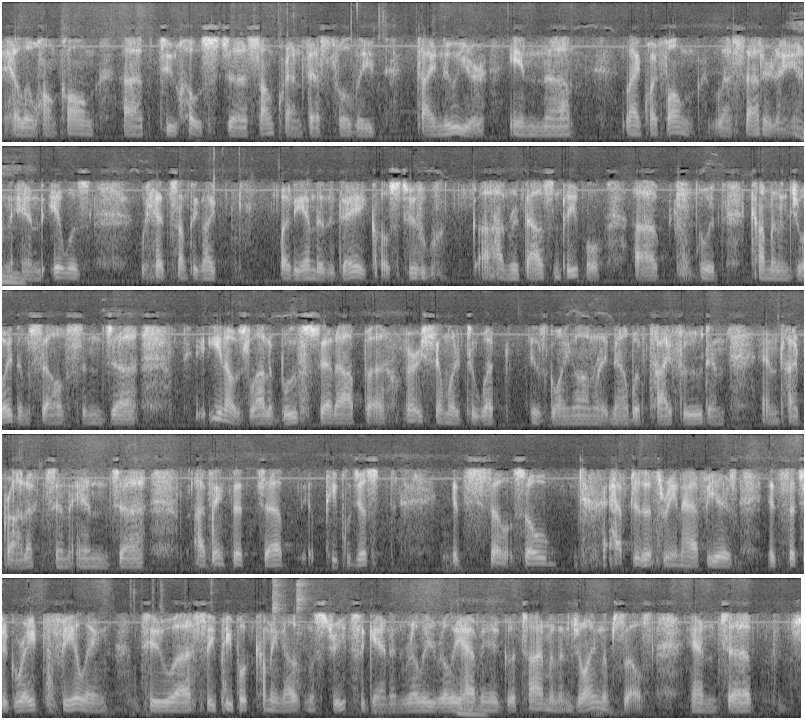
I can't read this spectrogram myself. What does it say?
Hello Hong Kong uh, to host uh, Songkran Festival, the Thai New Year in. Uh, Lan Kwai Fong last Saturday, and mm-hmm. and it was we had something like by the end of the day close to a hundred thousand people uh, who would come and enjoy themselves, and uh, you know, there's a lot of booths set up, uh, very similar to what is going on right now with Thai food and and Thai products, and and uh, I think that uh, people just it's so so after the three and a half years it's such a great feeling to uh, see people coming out in the streets again and really really having a good time and enjoying themselves. And uh,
